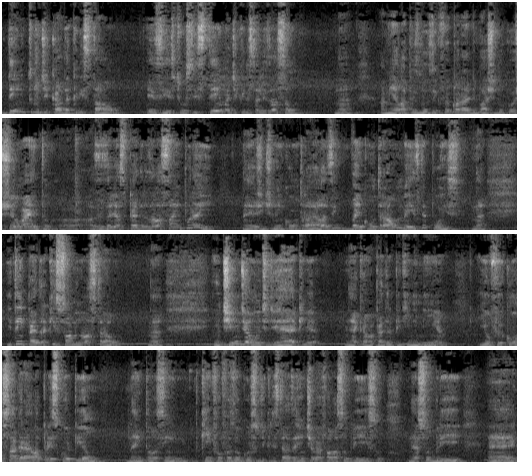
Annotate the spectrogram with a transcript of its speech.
dentro de cada cristal existe um sistema de cristalização. Né? A minha lápis luz que foi parar debaixo do colchão, é, então, às vezes as pedras elas saem por aí. Né? A gente não encontra elas e vai encontrar um mês depois. Né? E tem pedra que some no astral. Né? Eu tinha um diamante de Herkimer, né, que é uma pedra pequenininha, e eu fui consagrar ela para escorpião. Né? Então, assim, quem for fazer o curso de cristais, a gente vai falar sobre isso, né, sobre é,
